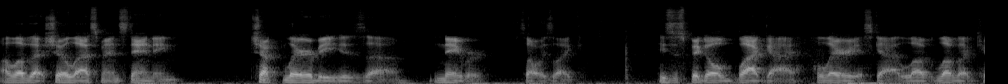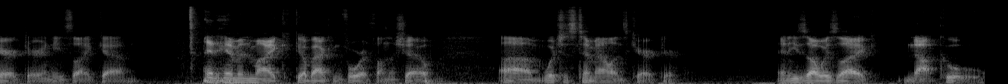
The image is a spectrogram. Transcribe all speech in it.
I love that show, Last Man Standing. Chuck Larabee, his uh, neighbor. It's always like he's this big old black guy, hilarious guy. Love love that character, and he's like, uh, and him and Mike go back and forth on the show, um, which is Tim Allen's character, and he's always like, not cool.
